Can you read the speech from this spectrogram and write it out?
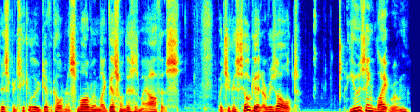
This is particularly difficult in a small room like this one. This is my office. But you can still get a result using Lightroom,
